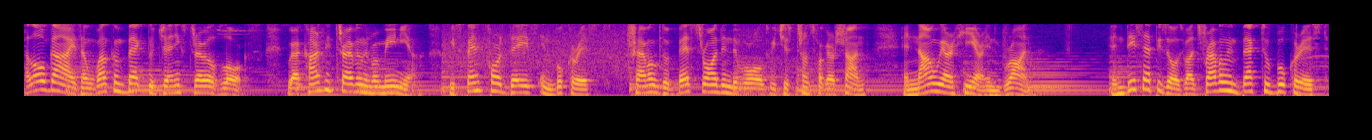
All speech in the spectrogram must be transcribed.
Hello guys and welcome back to Jenix Travel Vlogs. We are currently traveling in Romania. We spent 4 days in Bucharest, traveled the best road in the world which is Transfăgărășan and now we are here in Bran. In this episode we are traveling back to Bucharest,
